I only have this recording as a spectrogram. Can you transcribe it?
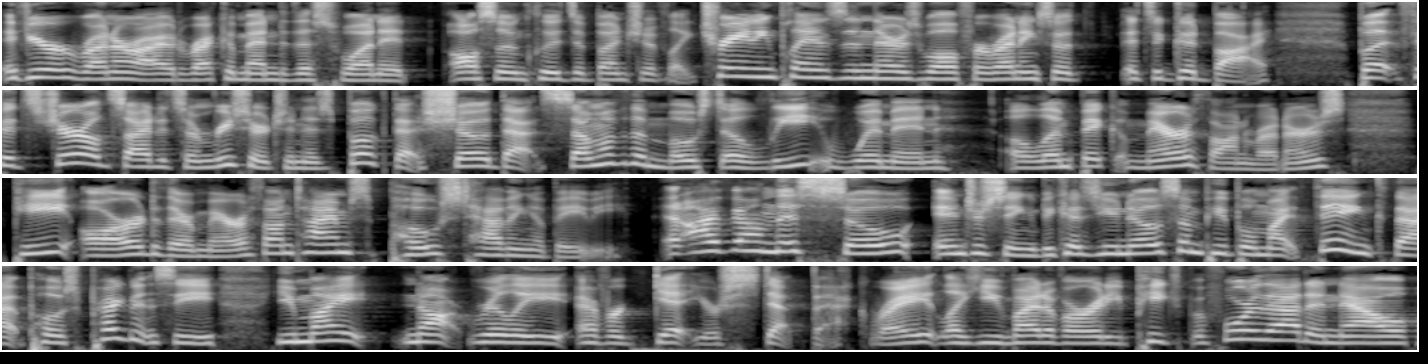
If you're a runner, I would recommend this one. It also includes a bunch of like training plans in there as well for running, so it's a good buy. But Fitzgerald cited some research in his book that showed that some of the most elite women Olympic marathon runners PR'd their marathon times post having a baby. And I found this so interesting because you know, some people might think that post pregnancy, you might not really ever get your step back, right? Like you might have already peaked before that, and now,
